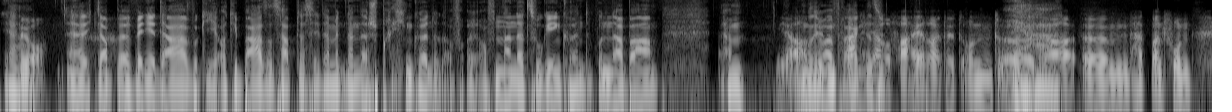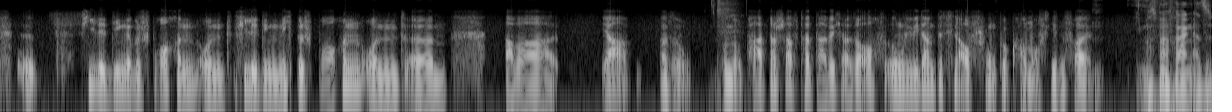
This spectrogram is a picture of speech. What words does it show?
Ja, ja. Äh, ich glaube, äh, wenn ihr da wirklich auch die Basis habt, dass ihr da miteinander sprechen könnt und auf, aufeinander zugehen könnt, wunderbar. Ähm, ja, muss ich mal fragen. Also Jahre also, verheiratet und äh, ja. da ähm, hat man schon äh, viele Dinge besprochen und viele Dinge nicht besprochen und ähm, aber ja, also unsere Partnerschaft hat dadurch also auch irgendwie wieder ein bisschen Aufschwung bekommen, auf jeden Fall. Ich muss mal fragen, also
